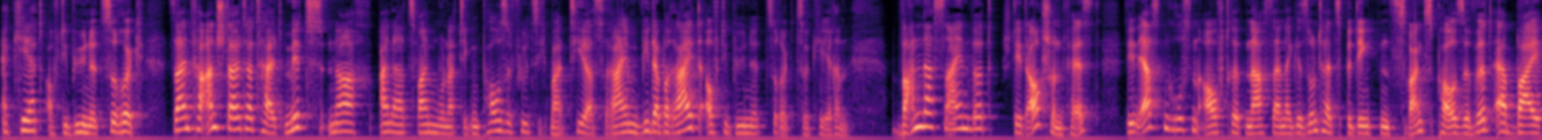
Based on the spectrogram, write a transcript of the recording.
Er kehrt auf die Bühne zurück. Sein Veranstalter teilt mit, nach einer zweimonatigen Pause fühlt sich Matthias Reim wieder bereit, auf die Bühne zurückzukehren. Wann das sein wird, steht auch schon fest. Den ersten großen Auftritt nach seiner gesundheitsbedingten Zwangspause wird er bei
